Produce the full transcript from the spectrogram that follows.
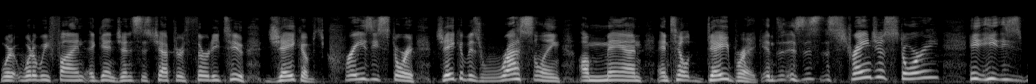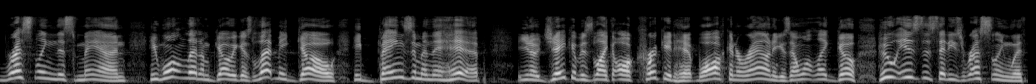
What, do we find again? Genesis chapter 32. Jacob's crazy story. Jacob is wrestling a man until daybreak. And is this the strangest story? He, he's wrestling this man. He won't let him go. He goes, Let me go. He bangs him in the hip. You know, Jacob is like all crooked hip, walking around. He goes, I won't let go. Who is this that he's wrestling with?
